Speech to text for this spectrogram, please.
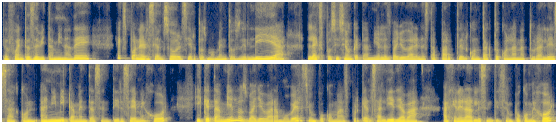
de fuentes de vitamina D, exponerse al sol ciertos momentos del día, la exposición que también les va a ayudar en esta parte del contacto con la naturaleza, con anímicamente a sentirse mejor y que también los va a llevar a moverse un poco más porque al salir ya va a generarles sentirse un poco mejor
